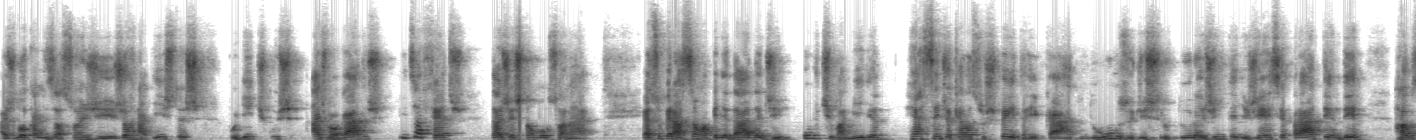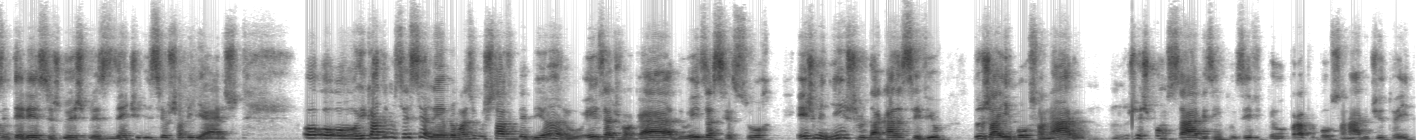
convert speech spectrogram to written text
as localizações de jornalistas, políticos, advogados e desafetos da gestão Bolsonaro. Essa operação, apelidada de Última Milha, reacende aquela suspeita, Ricardo, do uso de estruturas de inteligência para atender aos interesses do ex-presidente e de seus familiares. Ô, ô, ô, Ricardo, não sei se você lembra, mas o Gustavo Bebiano, ex-advogado, ex-assessor, ex-ministro da Casa Civil do Jair Bolsonaro, um dos responsáveis, inclusive, pelo próprio Bolsonaro, dito aí,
